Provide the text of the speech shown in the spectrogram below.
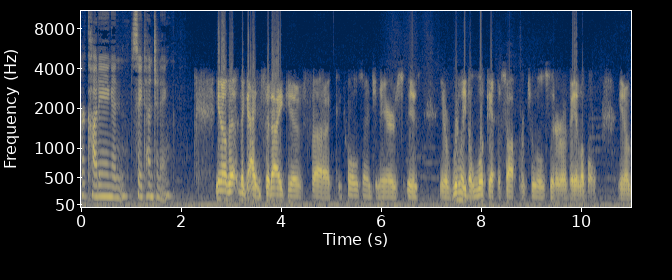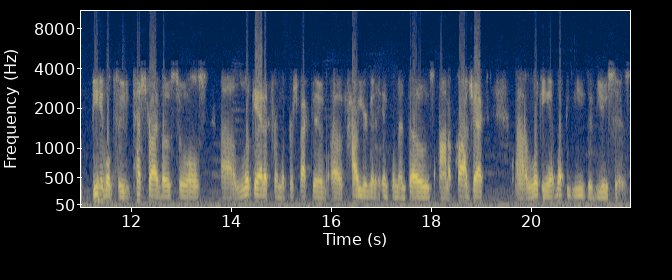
or cutting and say tensioning? you know, the the guidance that I give uh, controls engineers is, you know, really to look at the software tools that are available. You know, be able to test drive those tools, uh, look at it from the perspective of how you're going to implement those on a project, uh, looking at what the ease of use is.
